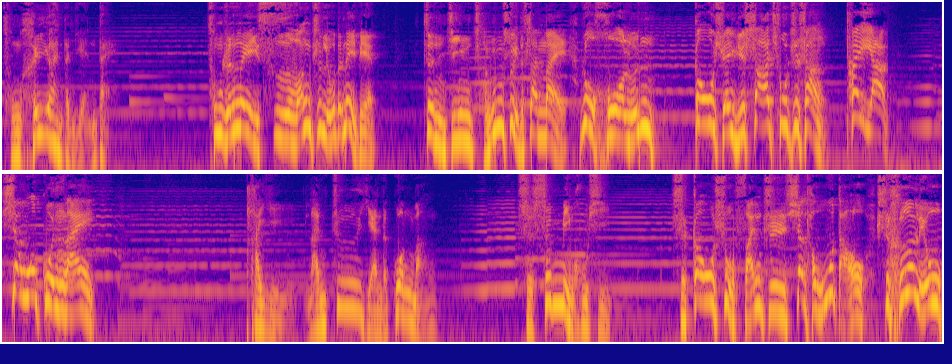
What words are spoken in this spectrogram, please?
从黑暗的年代，从人类死亡之流的那边，震惊沉睡的山脉，若火轮，高悬于沙丘之上。太阳，向我滚来！它以蓝遮掩的光芒，使生命呼吸，使高树繁枝向它舞蹈，使河流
